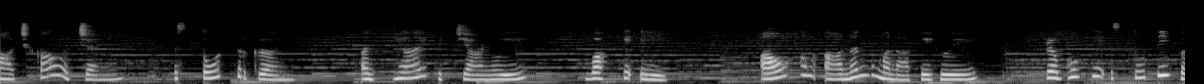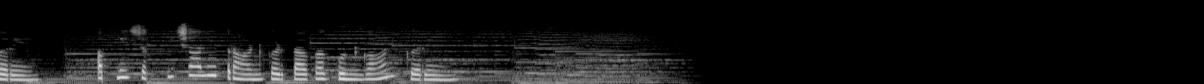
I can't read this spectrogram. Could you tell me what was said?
आज का वचन स्तोत्र ग्रंथ अध्याय पचानवे, वाक्य एक। आओ हम आनंद मनाते हुए प्रभु की स्तुति करें, अपने शक्तिशाली त्राणकर्ता का गुणगान करें।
